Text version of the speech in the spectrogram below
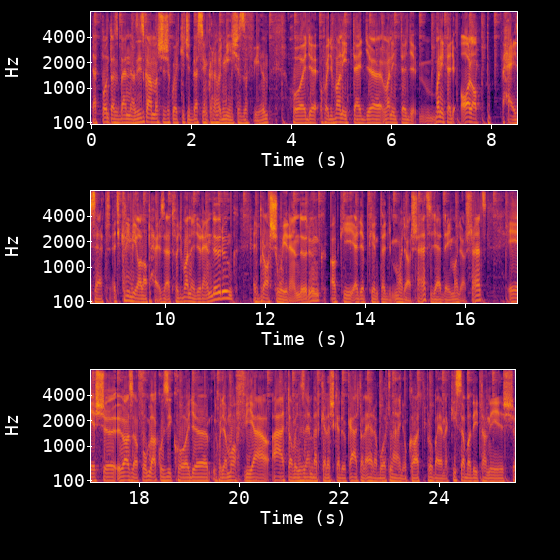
Tehát pont az benne az izgalmas, és akkor egy kicsit beszéljünk arra, hogy mi is ez a film, hogy, hogy van itt egy, van itt egy, van itt egy alaphelyzet, egy krimi alaphelyzet, hogy van egy rendőrünk, egy brassói rendőrünk, aki egyébként egy magyar srác, egy erdélyi magyar srác, és ő azzal foglalkozik, hogy, hogy a maffia által, vagy az emberkereskedők által elrabolt lányokat próbálja meg kiszabadítani, és,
